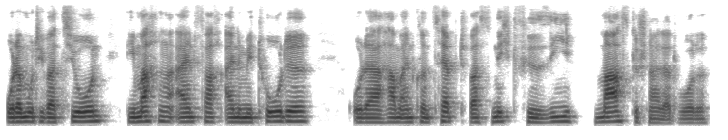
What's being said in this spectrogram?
oder Motivation, die machen einfach eine Methode oder haben ein Konzept, was nicht für sie maßgeschneidert wurde,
